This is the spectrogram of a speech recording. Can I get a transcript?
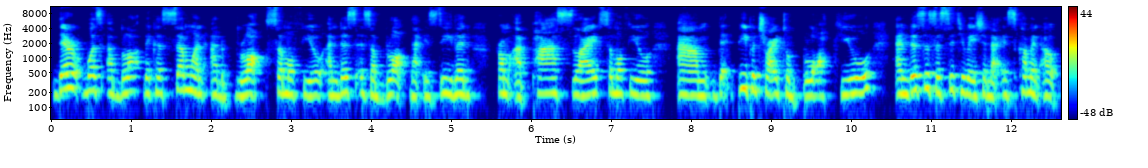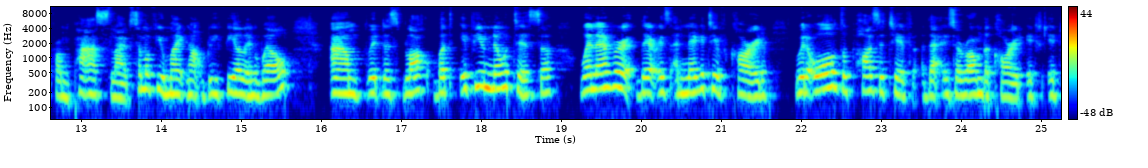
there was a block because someone had blocked some of you. And this is a block that is dealing from a past life. Some of you, um, that people try to block you. And this is a situation that is coming out from past life. Some of you might not be feeling well um, with this block. But if you notice, uh, whenever there is a negative card, with all the positive that is around the card, it, it,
